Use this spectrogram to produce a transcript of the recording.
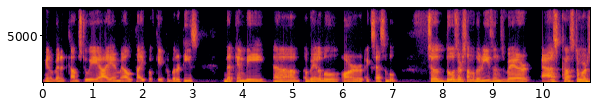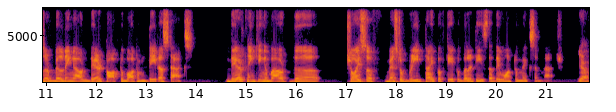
you know, when it comes to AI, ML type of capabilities that can be uh, available or accessible. So those are some of the reasons where, as customers are building out their top to bottom data stacks, they're thinking about the choice of best of breed type of capabilities that they want to mix and match. Yeah.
